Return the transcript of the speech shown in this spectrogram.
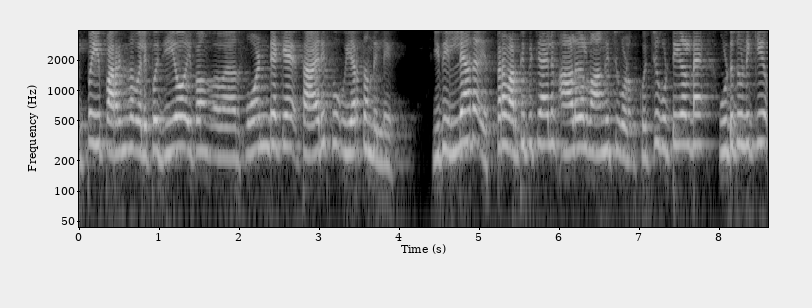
ഇപ്പോൾ ഈ പറഞ്ഞതുപോലെ ഇപ്പോൾ ജിയോ ഇപ്പം ഫോണിന്റെയൊക്കെ താരിഫ് ഉയർത്തുന്നില്ലേ? ഇതില്ലാതെ എത്ര വർദ്ധിപ്പിച്ചാലും ആളുകൾ വാങ്ങിച്ചുകൊള്ളും. കൊച്ചു കുട്ടികളുടെ ഉടുതുണിക്ക്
